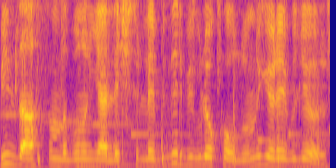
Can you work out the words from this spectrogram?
biz de aslında bunun yerleştirilebilir bir blok olduğunu görebiliyoruz.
